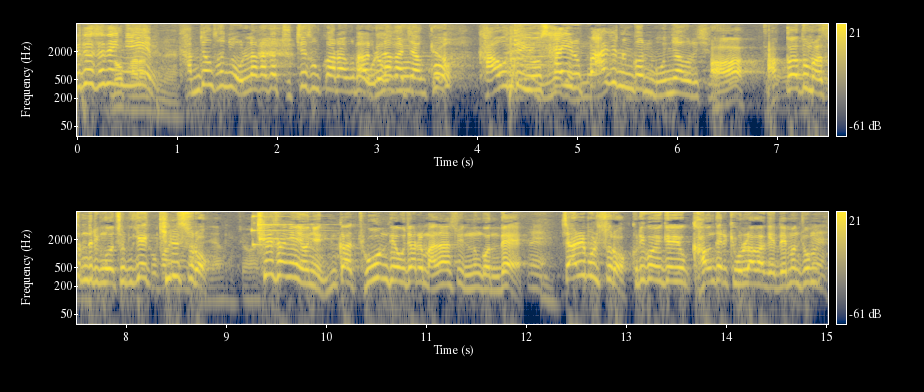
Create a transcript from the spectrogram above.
근데 선생님, 감정선이 올라가다 둘째 손가락으로 올라가지 않고 가운데 요 사이로 빠지는 건 뭐냐 그러시는 거예요? 아, 아까도 말씀드린 것처럼 이게 길수록 최상의 연인, 그러니까 좋은 배우자를 만날 수 있는 건데 네. 짧을수록 그리고 이게 요 가운데 이렇게 올라가게 되면 좀 네.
